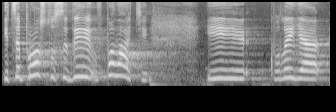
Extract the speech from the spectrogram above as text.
І це просто сиди в палаті. І коли я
